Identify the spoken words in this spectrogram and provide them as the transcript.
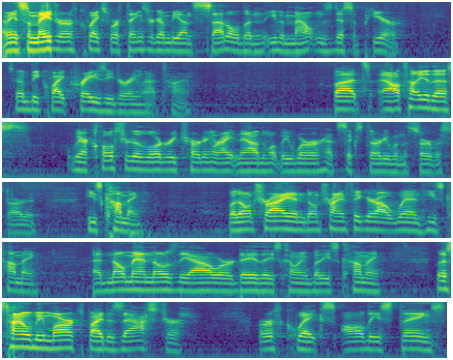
I mean, some major earthquakes where things are going to be unsettled and even mountains disappear. It's going to be quite crazy during that time. But I'll tell you this, we are closer to the Lord returning right now than what we were at 6:30 when the service started. He's coming. But don't try and don't try and figure out when he's coming. And no man knows the hour or day that he's coming, but he's coming. This time will be marked by disaster, earthquakes, all these things.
